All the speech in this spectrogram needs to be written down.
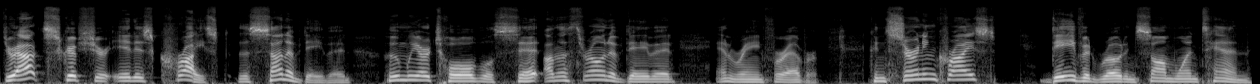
Throughout Scripture, it is Christ, the Son of David, whom we are told will sit on the throne of David and reign forever. Concerning Christ, David wrote in Psalm 110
